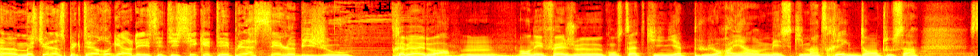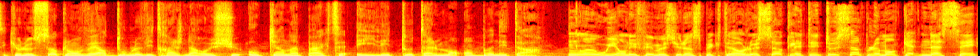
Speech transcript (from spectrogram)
Euh, monsieur l'inspecteur, regardez, c'est ici qu'était placé le bijou. Très bien Edouard. Hmm, En effet, je constate qu'il n'y a plus rien, mais ce qui m'intrigue dans tout ça, c'est que le socle en verre double vitrage n'a reçu aucun impact et il est totalement en bon état. Euh, oui, en effet, monsieur l'inspecteur, le socle était tout simplement cadenassé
